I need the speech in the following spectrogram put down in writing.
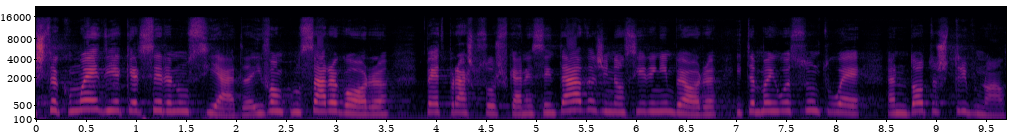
Esta comédia quer ser anunciada e vão começar agora. Pede para as pessoas ficarem sentadas e não se irem embora. E também o assunto é anedotas de tribunal.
